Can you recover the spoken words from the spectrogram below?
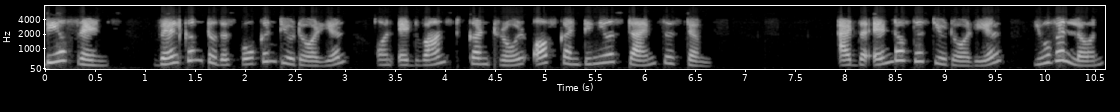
Dear friends, welcome to the spoken tutorial on advanced control of continuous time systems. At the end of this tutorial, you will learn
